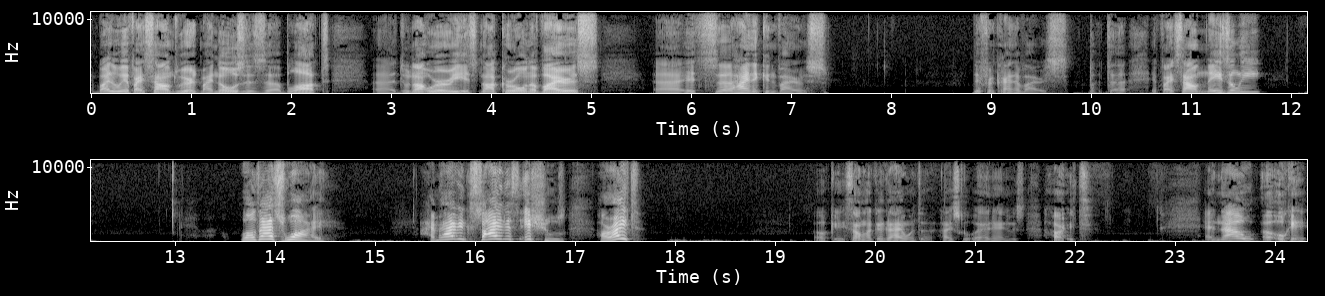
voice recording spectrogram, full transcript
And by the way, if I sound weird, my nose is uh, blocked. Uh, do not worry, it's not coronavirus. Uh, it's Heineken virus. Different kind of virus. But uh, if I sound nasally, well, that's why. I'm having sinus issues, alright? Okay, sound like a guy I went to high school. Anyways, alright. And now, uh, okay,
